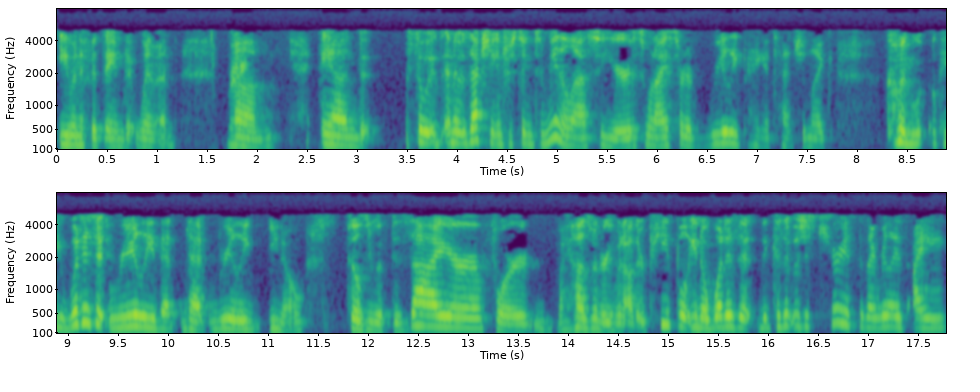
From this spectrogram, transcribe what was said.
even if it's aimed at women. Right. Um, and so, it, and it was actually interesting to me the last few years when I started really paying attention, like going, okay, what is it really that that really you know fills me with desire for my husband or even other people? You know, what is it? Because it was just curious because I realized I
